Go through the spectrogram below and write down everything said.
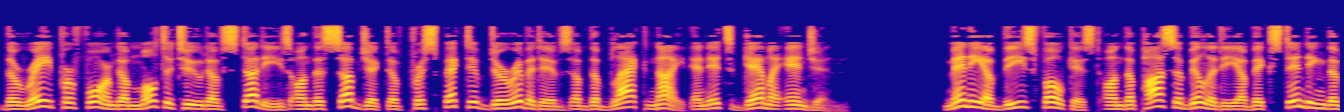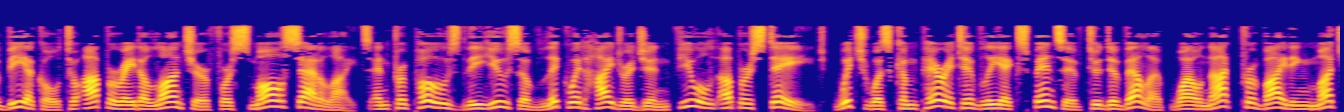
The RAE performed a multitude of studies on the subject of prospective derivatives of the Black Knight and its Gamma engine. Many of these focused on the possibility of extending the vehicle to operate a launcher for small satellites and proposed the use of liquid hydrogen-fueled upper stage, which was comparatively expensive to develop while not providing much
